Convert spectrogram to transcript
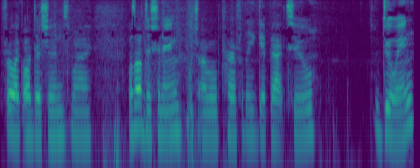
for like auditions when I was auditioning, which I will prayerfully get back to doing.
